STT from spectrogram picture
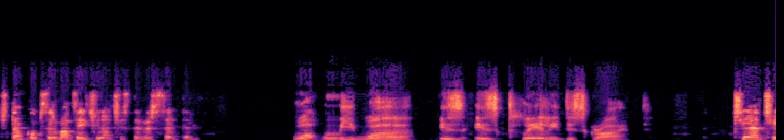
Și dacă observați aici în aceste versete, what we were is, is clearly described. ceea ce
